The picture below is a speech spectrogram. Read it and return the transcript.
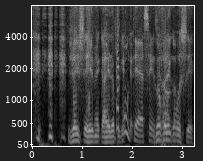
Já encerrei minha carreira. O que porque, acontece, hein, Não falei com você.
